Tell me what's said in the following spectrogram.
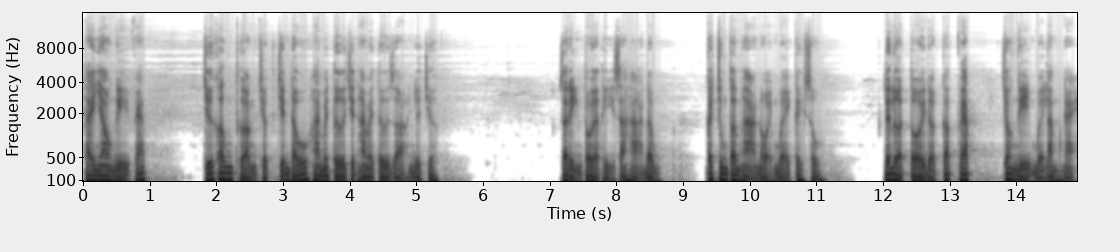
thay nhau nghỉ phép, chứ không thường trực chiến đấu 24 trên 24 giờ như trước. Gia đình tôi ở thị xã Hà Đông, cách trung tâm Hà Nội 10 cây số. Đến lượt tôi được cấp phép cho nghỉ 15 ngày.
